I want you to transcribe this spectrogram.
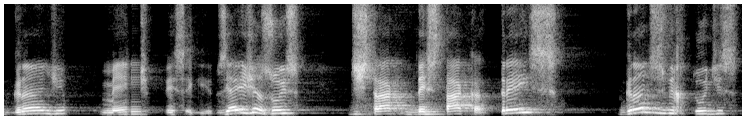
grandemente perseguidos. E aí Jesus destaca três grandes virtudes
